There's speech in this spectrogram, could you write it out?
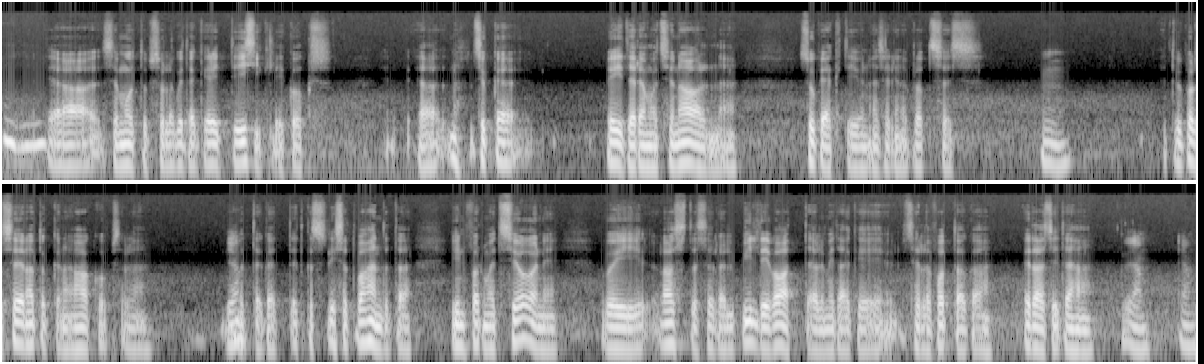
mm. -hmm. ja see muutub sulle kuidagi eriti isiklikuks. ja noh, sihuke veider emotsionaalne subjektiivne selline protsess mm.. et võib-olla see natukene haakub selle ja. mõttega, et, et kas lihtsalt vahendada informatsiooni või lasta sellel pildivaatajal midagi selle fotoga edasi teha ja,. jah, jah,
